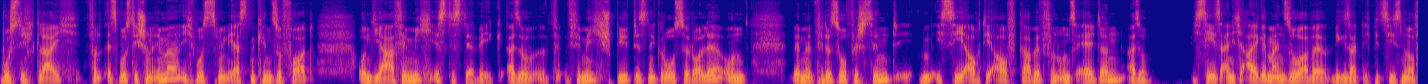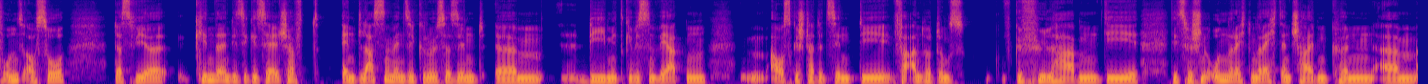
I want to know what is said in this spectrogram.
wusste ich gleich, von, es wusste ich schon immer, ich wusste es mit dem ersten Kind sofort. Und ja, für mich ist es der Weg. Also für mich spielt es eine große Rolle. Und wenn wir philosophisch sind, ich sehe auch die Aufgabe von uns Eltern, also ich sehe es eigentlich allgemein so, aber wie gesagt, ich beziehe es nur auf uns auch so, dass wir Kinder in diese Gesellschaft entlassen, wenn sie größer sind, ähm, die mit gewissen Werten ähm, ausgestattet sind, die Verantwortungs Gefühl haben, die, die zwischen Unrecht und Recht entscheiden können. Ähm,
